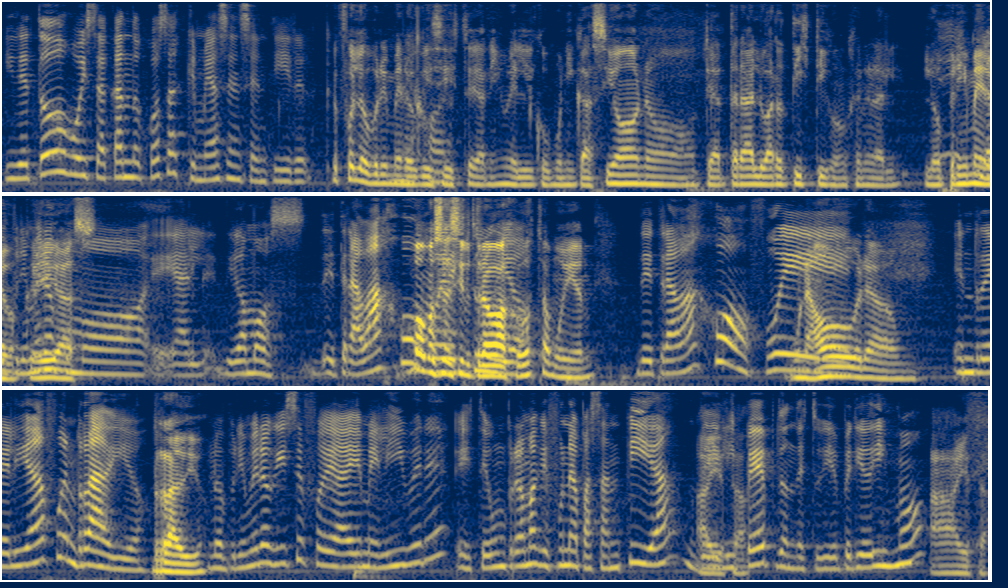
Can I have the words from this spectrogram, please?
y de todos voy sacando cosas que me hacen sentir ¿Qué fue lo primero que hiciste a nivel comunicación o teatral o artístico en general? Lo primero, lo que primero digas, como, eh, al- digamos, de trabajo. Vamos a de decir trabajo, está muy bien. De trabajo fue... Una obra, un En realidad fue en radio. radio. Lo primero que hice fue AM Libre, este, un programa que fue una pasantía del. IPEP, donde estudié periodismo. Ah, ahí está.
